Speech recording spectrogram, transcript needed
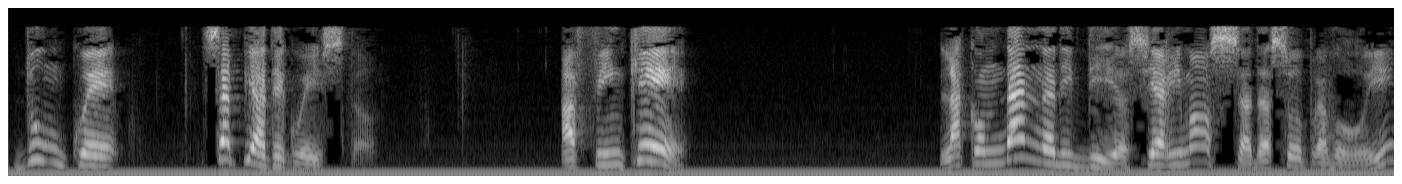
Dunque, sappiate questo, affinché la condanna di Dio sia rimossa da sopra voi,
